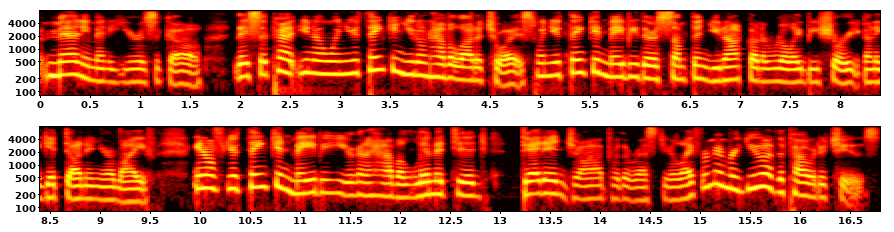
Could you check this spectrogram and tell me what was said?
many, many years ago. They said, Pat, you know, when you're thinking you don't have a lot of choice, when you're thinking maybe there's something you're not going to really be sure you're going to get done in your life, you know, if you're thinking maybe you're going to have a limited dead end job for the rest of your life, remember you have the power to choose.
